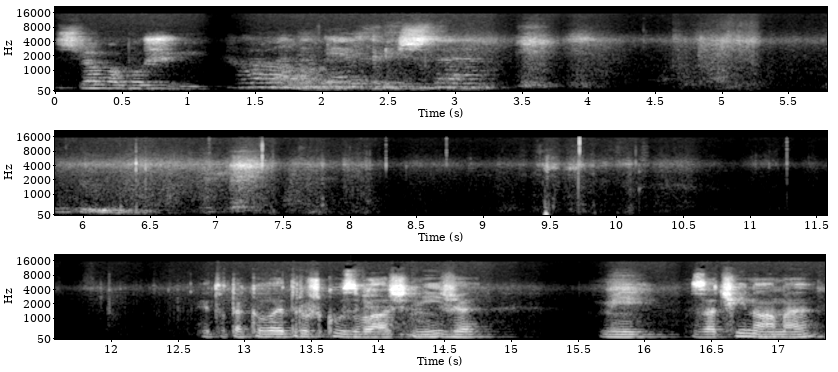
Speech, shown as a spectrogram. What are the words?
slovo Boží. Chvála. To takové trošku zvláštní, že my začínáme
